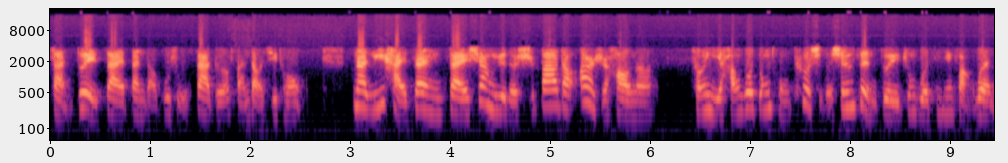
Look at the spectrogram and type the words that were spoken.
反对在半岛部署萨德反导系统。那李海赞在上月的十八到二十号呢，曾以韩国总统特使的身份对中国进行访问。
